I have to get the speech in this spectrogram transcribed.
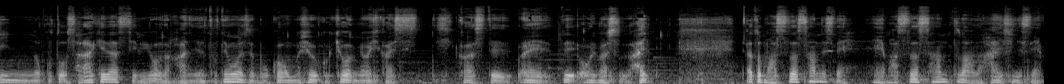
身のことをさらけ出しているような感じで、とてもですね、僕は面白く興味を引かし、引かせて、えー、でおります。はい。あと、増田さんですね。えー、増田さんとのあの配信ですね。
